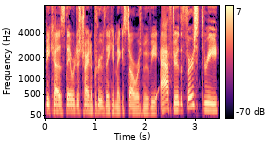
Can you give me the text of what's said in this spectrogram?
because they were just trying to prove they could make a Star Wars movie after the first three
